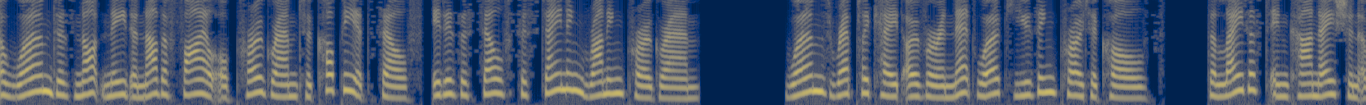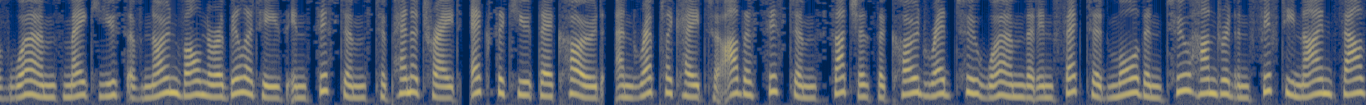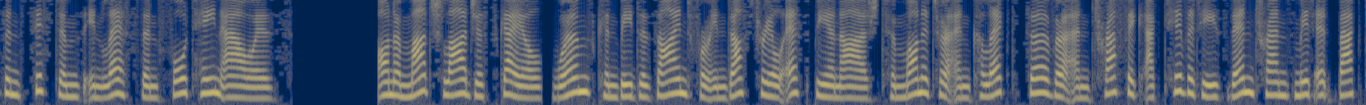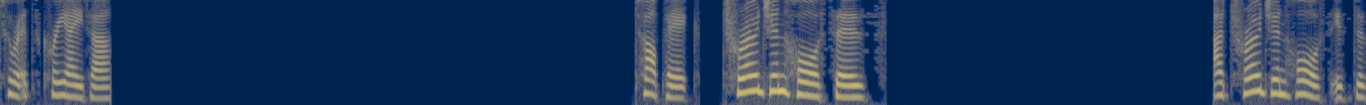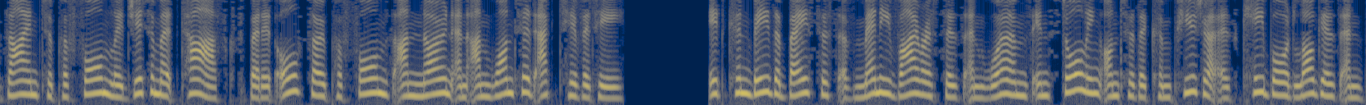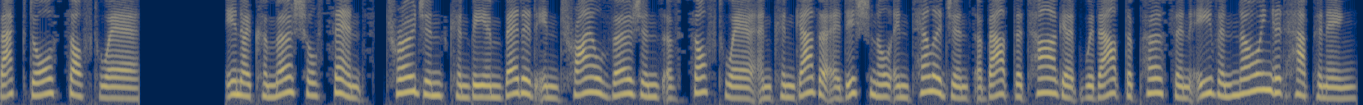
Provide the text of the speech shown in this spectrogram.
A worm does not need another file or program to copy itself, it is a self-sustaining running program. Worms replicate over a network using protocols. The latest incarnation of worms make use of known vulnerabilities in systems to penetrate, execute their code, and replicate to other systems such as the Code Red 2 worm that infected more than 259,000 systems in less than 14 hours. On a much larger scale, worms can be designed for industrial espionage to monitor and collect server and traffic activities then transmit it back to its creator. Trojan horses A Trojan horse is designed to perform legitimate tasks but it also performs unknown and unwanted activity. It can be the basis of many viruses and worms installing onto the computer as keyboard loggers and backdoor software. In a commercial sense, Trojans can be embedded in trial versions of software and can gather additional intelligence about the target without the person even knowing it happening.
